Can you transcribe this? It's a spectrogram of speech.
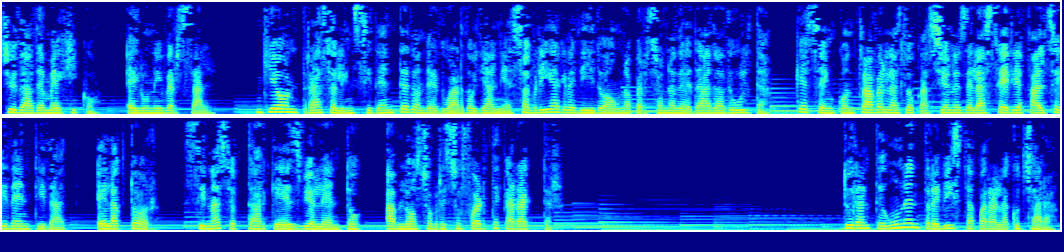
Ciudad de México, El Universal. Guión tras el incidente donde Eduardo Yáñez habría agredido a una persona de edad adulta, que se encontraba en las locaciones de la serie Falsa Identidad, el actor, sin aceptar que es violento, habló sobre su fuerte carácter. Durante una entrevista para La Cuchara,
